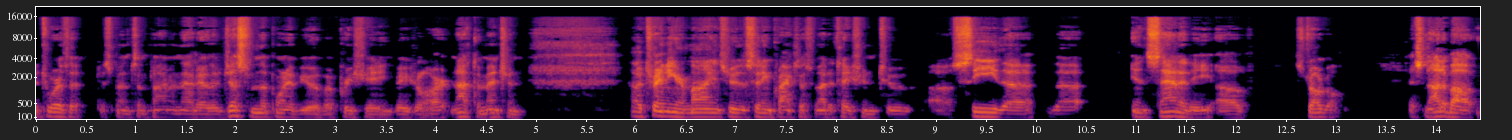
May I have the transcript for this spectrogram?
it's worth it to spend some time in that area, just from the point of view of appreciating visual art, not to mention uh, training your mind through the sitting practice meditation to uh, see the, the insanity of struggle it's not about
